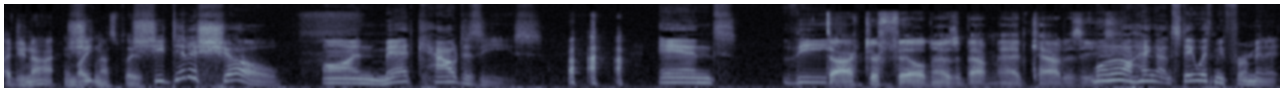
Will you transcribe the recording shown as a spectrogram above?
I do not. Enlighten she, us, please. She did a show on mad cow disease. and the Dr. Phil knows about mad cow disease. Well, no, no, hang on. Stay with me for a minute.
